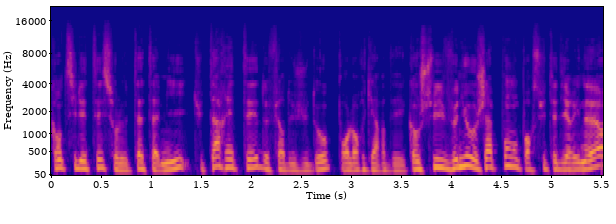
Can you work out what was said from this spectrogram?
Quand il était sur le tatami, tu t'arrêtais de faire du judo pour le regarder. Quand je suis venu au Japon, poursuit Teddy Riner,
